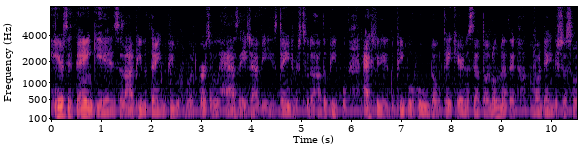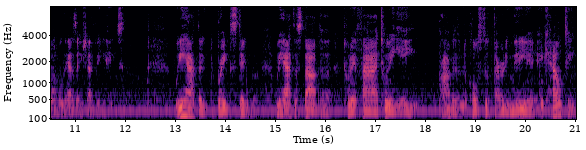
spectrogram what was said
here's the thing is a lot of people think the people who, the person who has HIV is dangerous to the other people. Actually, the people who don't take care of themselves, don't know nothing, are more dangerous to someone who has HIV AIDS. We have to break the stigma. We have to stop the 25, 28, probably close to 30 million and counting.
